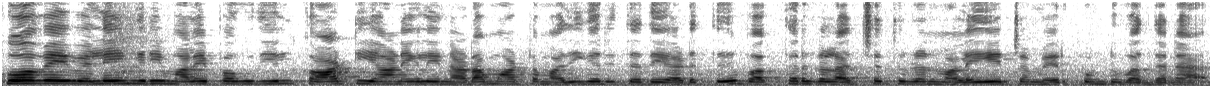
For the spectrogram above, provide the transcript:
கோவை வெள்ளையங்கிரி மலைப்பகுதியில் காட்டு யானைகளின் நடமாட்டம் அதிகரித்ததை அடுத்து பக்தர்கள் அச்சத்துடன் மலையேற்றம் மேற்கொண்டு வந்தனர்.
